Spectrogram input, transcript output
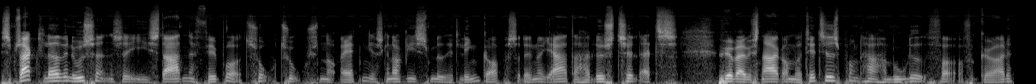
Som sagt lavede vi en udsendelse i starten af februar 2018. Jeg skal nok lige smide et link op, så den af jer, der har lyst til at høre, hvad vi snakker om på det tidspunkt, har, har mulighed for at få gøre det.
